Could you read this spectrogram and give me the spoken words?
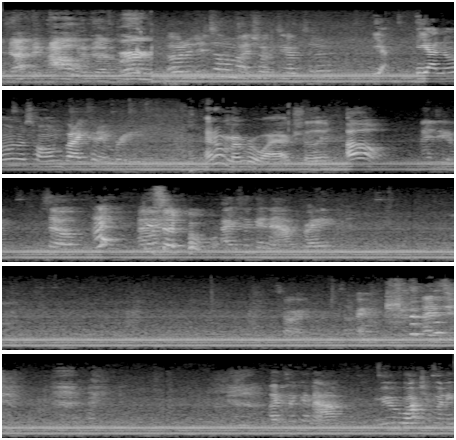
Exactly. I would have done burgers. Oh, did you tell him I choked you up today? Yeah. Yeah, no one was home, but I couldn't breathe. I don't remember why actually. Oh, I do. So, I, was- said, oh. I took a nap, right? Sorry. Sorry. I, I took a nap. We were watching Money.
